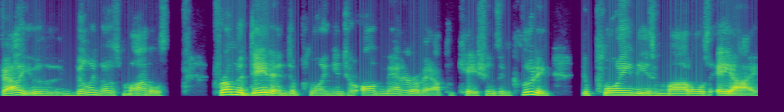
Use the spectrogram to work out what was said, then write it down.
value, and building those models from the data and deploying into all manner of applications, including deploying these models, AI,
